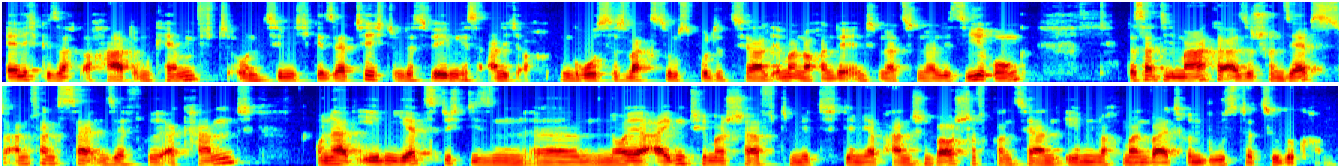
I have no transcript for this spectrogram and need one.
ehrlich gesagt auch hart umkämpft und ziemlich gesättigt und deswegen ist eigentlich auch ein großes Wachstumspotenzial immer noch an der Internationalisierung. Das hat die Marke also schon selbst zu Anfangszeiten sehr früh erkannt und hat eben jetzt durch diesen äh, neue Eigentümerschaft mit dem japanischen Baustoffkonzern eben nochmal einen weiteren Boost dazu bekommen.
